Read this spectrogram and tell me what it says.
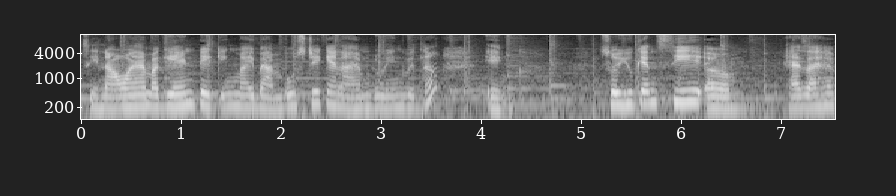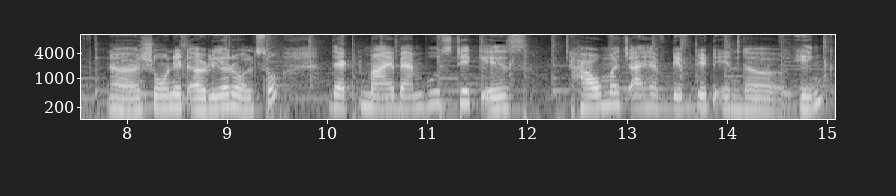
See now I am again taking my bamboo stick and I am doing with the ink. So you can see uh, as I have uh, shown it earlier also that my bamboo stick is how much I have dipped it in the ink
